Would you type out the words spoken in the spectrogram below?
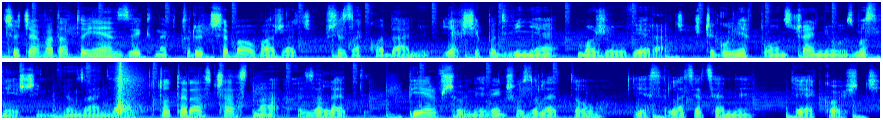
Trzecia wada to język, na który trzeba uważać przy zakładaniu. Jak się podwinie, może uwierać, szczególnie w połączeniu z mocniejszym wiązaniem. To teraz czas na zalety. Pierwszą i największą zaletą jest relacja ceny do jakości.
